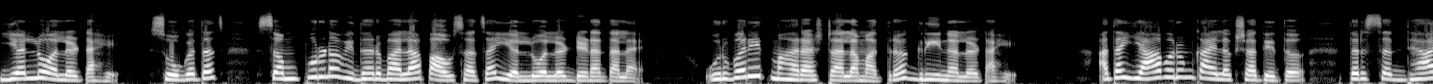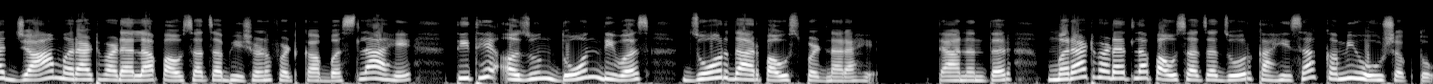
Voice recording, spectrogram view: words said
येल्लो अलर्ट आहे. सोबतच संपूर्ण विदर्भाला पावसाचा येल्लो अलर्ट देण्यात आलाय. उर्वरित महाराष्ट्राला मात्र ग्रीन अलर्ट आहे. आता यावरून काय लक्षात येतं? तर सध्या ज्या मराठवाड्याला पावसाचा भीषण फटका बसला आहे तिथे अजून दोन दिवस जोरदार पाऊस पडणार आहे. त्यानंतर मराठवाड्यातला पावसाचा जोर काहीसा कमी होऊ शकतो.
